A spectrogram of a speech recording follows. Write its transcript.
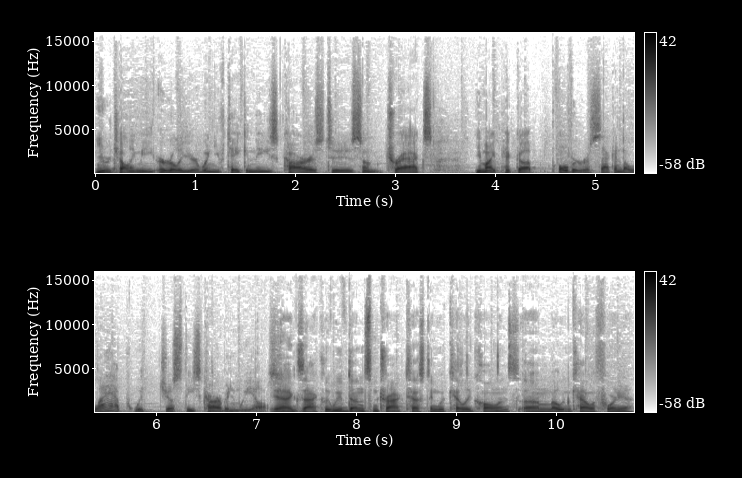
You were telling me earlier when you've taken these cars to some tracks, you might pick up over a second a lap with just these carbon wheels. Yeah, exactly. We've done some track testing with Kelly Collins um, out in California,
